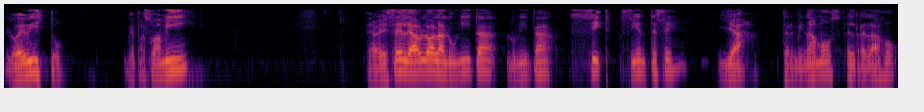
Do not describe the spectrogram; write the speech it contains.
Lo he visto, me pasó a mí. A veces le hablo a la lunita, lunita, sit, siéntese, ya, terminamos el relajo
